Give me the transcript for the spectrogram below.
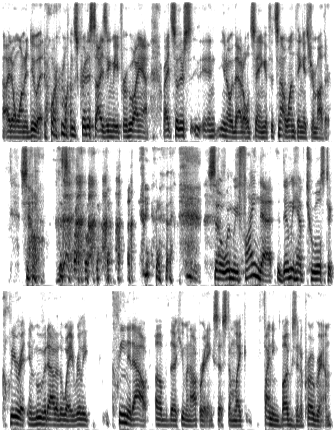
I don't want to do it, or mom's criticizing me for who I am, right? So there's, and you know that old saying, if it's not one thing, it's your mother. So, so, so when we find that, then we have tools to clear it and move it out of the way, really clean it out of the human operating system, like finding bugs in a program,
